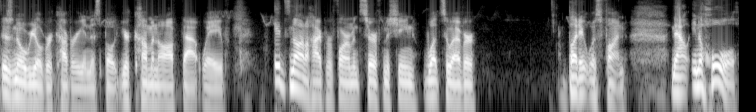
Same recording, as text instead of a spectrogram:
there's no real recovery in this boat. You're coming off that wave. It's not a high performance surf machine whatsoever, but it was fun. Now, in a hole,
